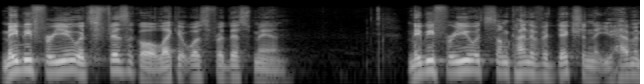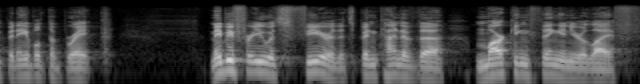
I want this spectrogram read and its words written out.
Maybe for you, it's physical, like it was for this man. Maybe for you, it's some kind of addiction that you haven't been able to break. Maybe for you, it's fear that's been kind of the marking thing in your life.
